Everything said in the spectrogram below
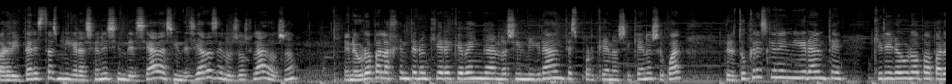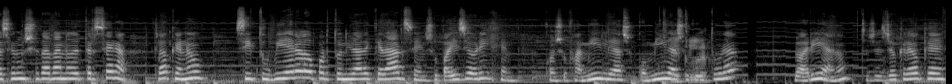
para evitar estas migraciones indeseadas, indeseadas de los dos lados, ¿no? En Europa la gente no quiere que vengan los inmigrantes porque no sé qué, no sé cuál, pero ¿tú crees que un inmigrante quiere ir a Europa para ser un ciudadano de tercera? Claro que no. Si tuviera la oportunidad de quedarse en su país de origen, con su familia, su comida, sí, su claro. cultura, lo haría, ¿no? Entonces yo creo que,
